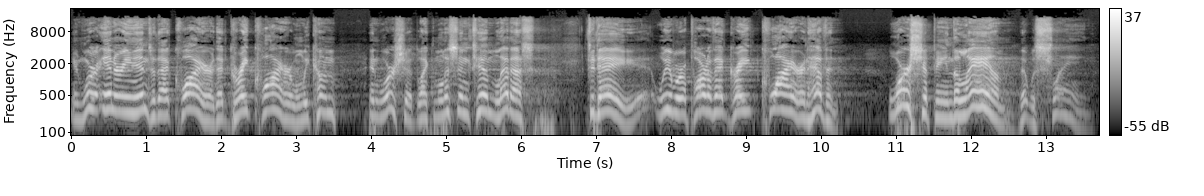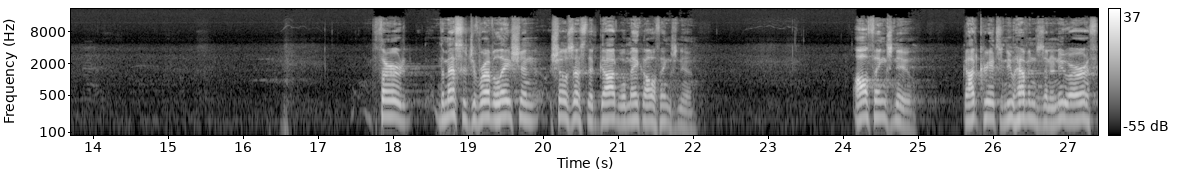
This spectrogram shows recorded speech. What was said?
And we're entering into that choir, that great choir, when we come and worship, like Melissa and Tim led us today. We were a part of that great choir in heaven, worshiping the Lamb that was slain. Third, the message of Revelation shows us that God will make all things new. All things new. God creates new heavens and a new earth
